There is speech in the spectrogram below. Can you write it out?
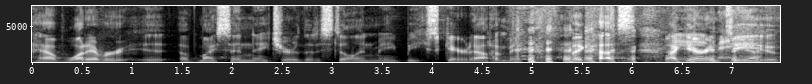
have whatever of my sin nature that is still in me be scared out of me because I guarantee you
